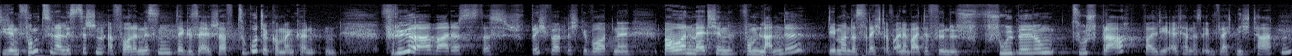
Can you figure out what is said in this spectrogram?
die den funktionalistischen Erfordernissen der Gesellschaft zugutekommen könnten. Früher war das das sprichwörtlich gewordene Bauernmädchen vom Lande, dem man das Recht auf eine weiterführende Schulbildung zusprach, weil die Eltern es eben vielleicht nicht taten.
